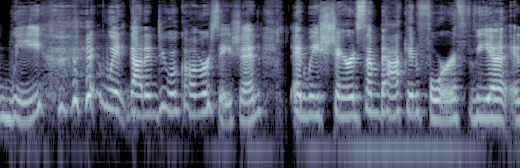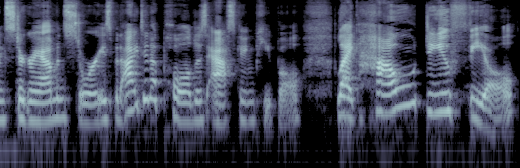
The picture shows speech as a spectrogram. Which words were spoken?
we went got into a conversation and we shared some back and forth via Instagram and stories but I did a poll just asking people like how do you feel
